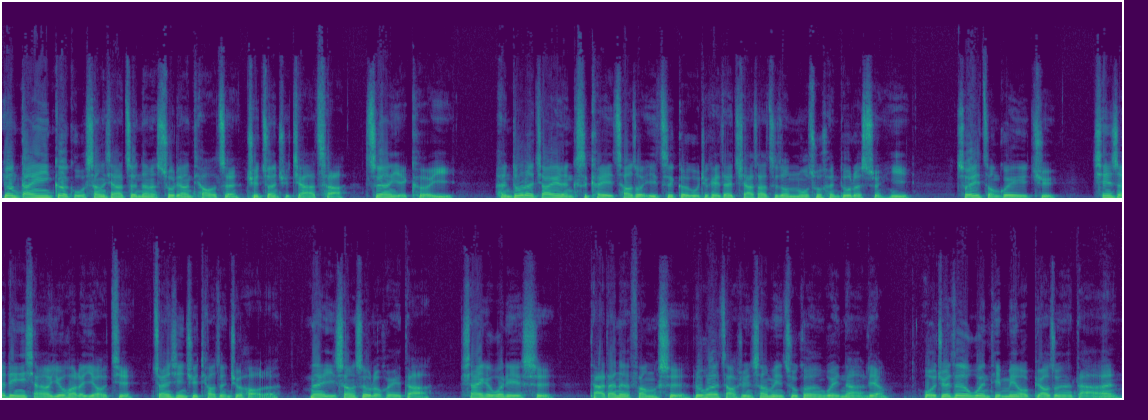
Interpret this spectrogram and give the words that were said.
用单一个股上下震荡的数量调整去赚取价差，这样也可以。很多的交易人是可以操作一只个股就可以在价差之中挪出很多的损益。所以总归一句，先设定你想要优化的要件，专心去调整就好了。那以上是我的回答。下一个问题是。打单的方式，如何找寻商品足够的胃纳量？我觉得这个问题没有标准的答案，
